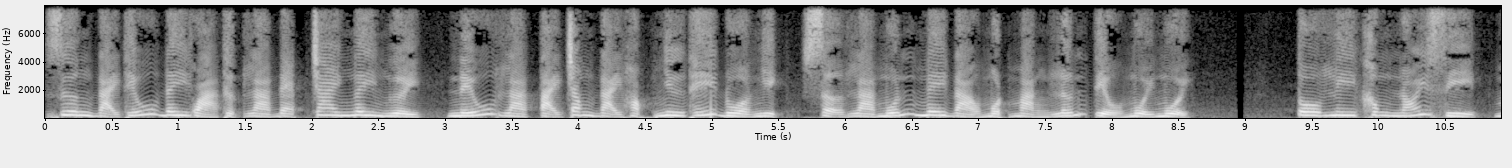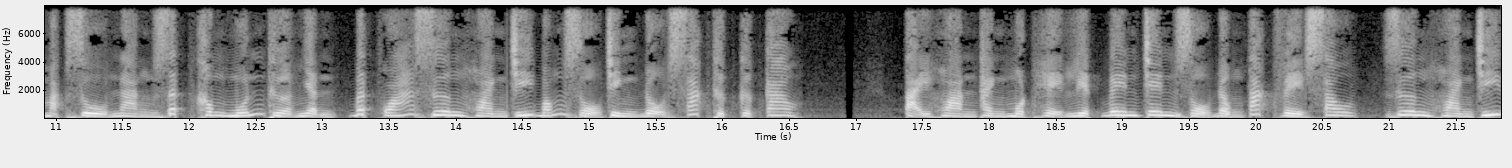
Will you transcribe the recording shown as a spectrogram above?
Dương Đại Thiếu đây quả thực là đẹp trai ngây người, nếu là tại trong đại học như thế đùa nghịch, sợ là muốn mê đảo một mảng lớn tiểu muội muội. Tô Ly không nói gì, mặc dù nàng rất không muốn thừa nhận, bất quá Dương Hoành Chí bóng rổ trình độ xác thực cực cao. Tại hoàn thành một hệ liệt bên trên rổ động tác về sau, Dương Hoành Chí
